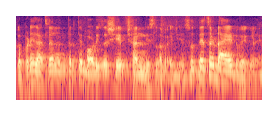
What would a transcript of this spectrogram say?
कपडे घातल्यानंतर ते बॉडीचा शेप छान दिसला पाहिजे. सो त्याचं डाएट वेगळं आहे.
